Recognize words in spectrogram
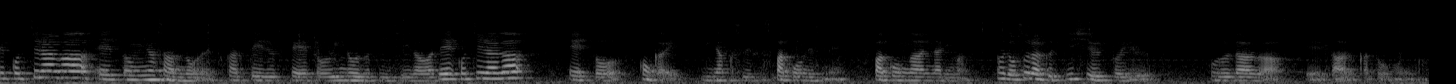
でこちらが、えーと、皆さんの使っている、えーと、WindowsPC 側でこちらが、えーと、今回 Linux です。スパコンですね。スパコン側になります。なのでおそらく次週というフォルダーが、えー、とあるかと思います。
